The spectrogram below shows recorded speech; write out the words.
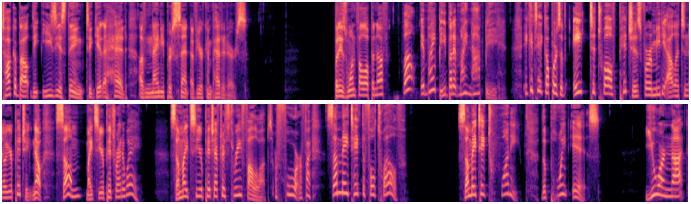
talk about the easiest thing to get ahead of 90% of your competitors. But is one follow up enough? Well, it might be, but it might not be. It can take upwards of 8 to 12 pitches for a media outlet to know you're pitching. Now, some might see your pitch right away. Some might see your pitch after three follow ups, or four, or five. Some may take the full 12. Some may take 20. The point is, you are not,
